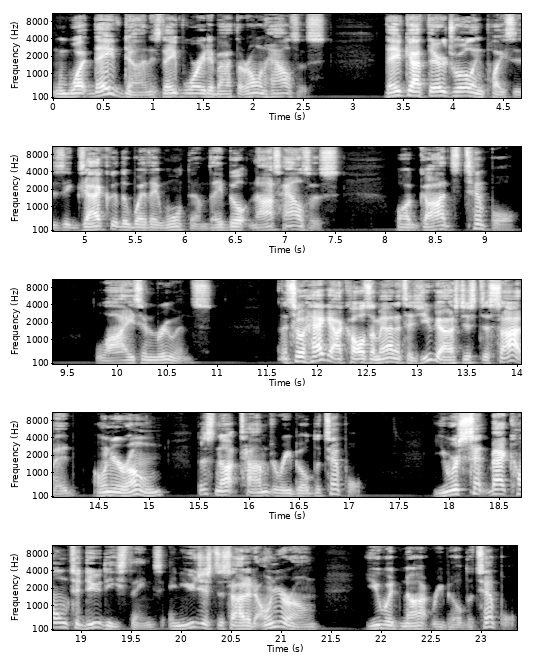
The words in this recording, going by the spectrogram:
And what they've done is they've worried about their own houses. They've got their dwelling places exactly the way they want them. They built nice houses while God's temple lies in ruins. And so Haggai calls them out and says, You guys just decided on your own that it's not time to rebuild the temple. You were sent back home to do these things, and you just decided on your own you would not rebuild the temple.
